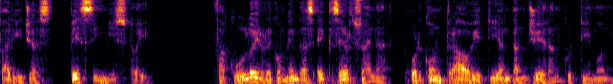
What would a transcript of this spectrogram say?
farigas pessimistoi. Faculoi recomendas exerzoin por contraui tian dangeran cutimon.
